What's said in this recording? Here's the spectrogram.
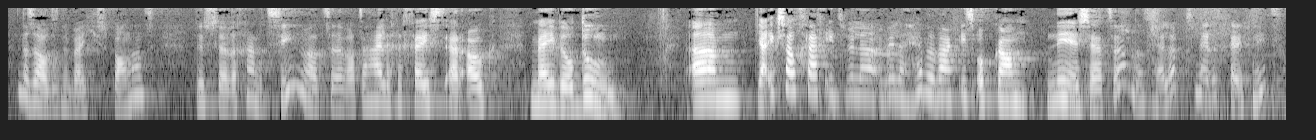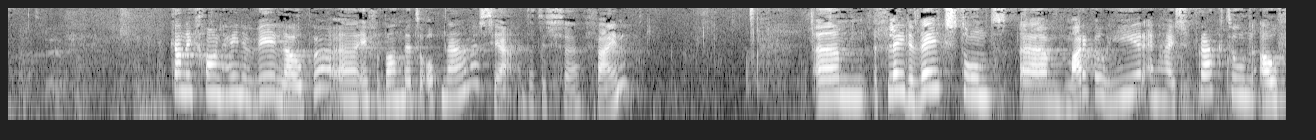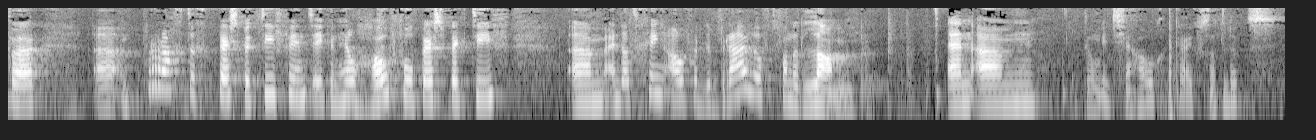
En dat is altijd een beetje spannend. Dus uh, we gaan het zien wat, uh, wat de Heilige Geest er ook mee wil doen. Um, ja, ik zou graag iets willen, willen hebben waar ik iets op kan neerzetten. Dat helpt. Nee, dat geeft niet. Kan ik gewoon heen en weer lopen in verband met de opnames? Ja, dat is fijn. Um, verleden week stond um, Marco hier en hij sprak toen over uh, een prachtig perspectief, vind ik, een heel hoopvol perspectief. Um, en dat ging over de bruiloft van het lam. En ik doe hem ietsje hoger, kijken of dat lukt.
